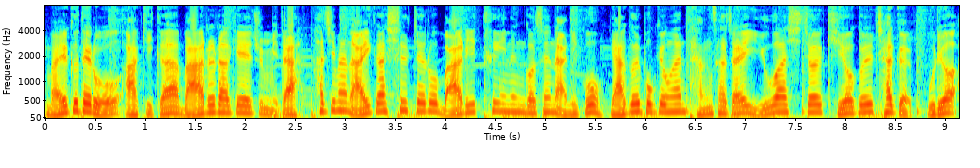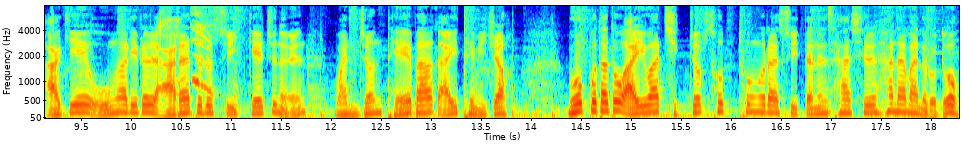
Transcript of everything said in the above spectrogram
말 그대로 아기가 말을 하게 해줍니다. 하지만 아이가 실제로 말이 트이는 것은 아니고 약을 복용한 당사자의 유아 시절 기억을 자극, 무려 아기의 옹알이를 알아들을 수 있게 해주는 완전 대박 아이템이죠. 무엇보다도 아이와 직접 소통을 할 수 있다는 사실 하나만으로도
